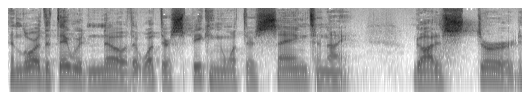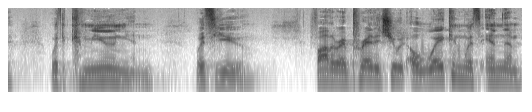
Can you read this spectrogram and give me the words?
And Lord, that they would know that what they're speaking and what they're saying tonight, God is stirred with communion with you. Father, I pray that you would awaken within them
